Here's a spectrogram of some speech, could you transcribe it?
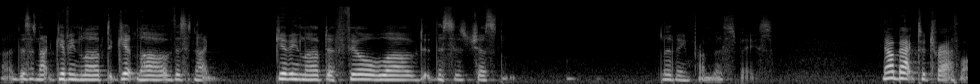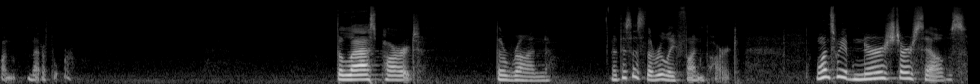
uh, this is not giving love to get love. This is not giving love to feel loved. This is just living from this space. Now back to triathlon metaphor. The last part, the run. Now, this is the really fun part. Once we have nourished ourselves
